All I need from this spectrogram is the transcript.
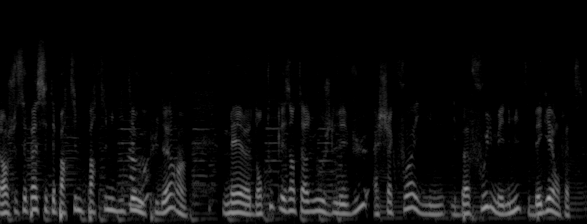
Alors, je sais pas si c'était par, tim- par timidité Ah ou bon pudeur, mais euh, dans toutes les interviews où je l'ai vu, à chaque fois, il, il bafouille, mais limite, il bégaye en fait.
